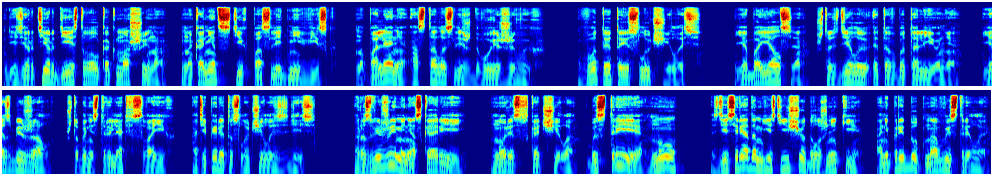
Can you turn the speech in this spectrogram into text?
Дезертир действовал как машина. Наконец стих последний виск. На поляне осталось лишь двое живых. Вот это и случилось. Я боялся, что сделаю это в батальоне. Я сбежал, чтобы не стрелять в своих, а теперь это случилось здесь. «Развяжи меня скорей!» Норрис вскочила. «Быстрее! Ну!» Здесь рядом есть еще должники. Они придут на выстрелы».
